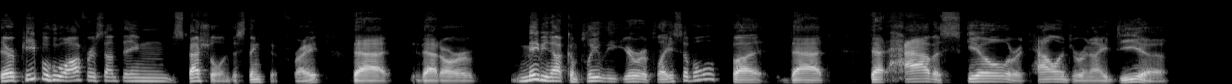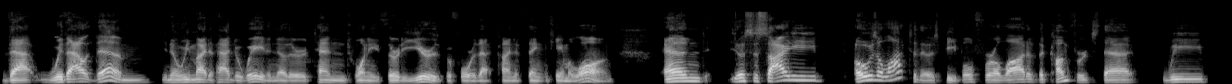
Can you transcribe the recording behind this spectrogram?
there are people who offer something special and distinctive, right? That that are maybe not completely irreplaceable, but that that have a skill or a talent or an idea that without them, you know, we might have had to wait another 10, 20, 30 years before that kind of thing came along. And, you know, society owes a lot to those people for a lot of the comforts that we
